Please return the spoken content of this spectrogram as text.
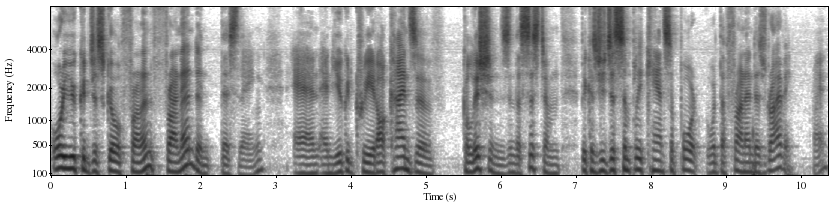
Or you could just go front end front end in this thing and and you could create all kinds of collisions in the system because you just simply can't support what the front end is driving, right?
